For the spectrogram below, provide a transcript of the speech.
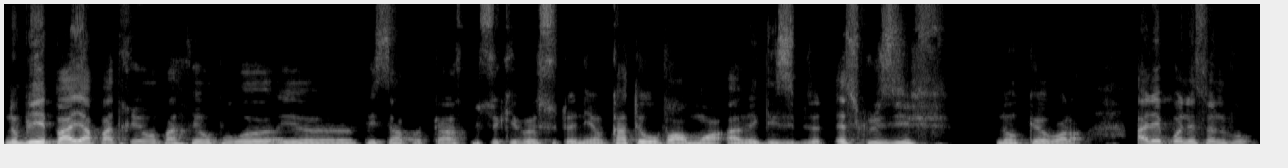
n'oubliez pas, il y a Patreon, Patreon pour euh, euh, PCA Podcast, pour ceux qui veulent soutenir 4 euros par mois avec des épisodes exclusifs. Donc, euh, voilà. Allez, prenez soin de vous.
